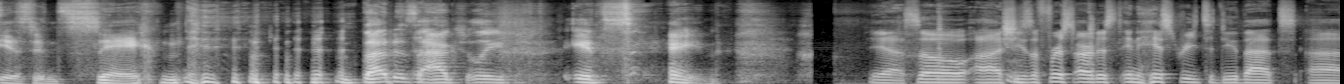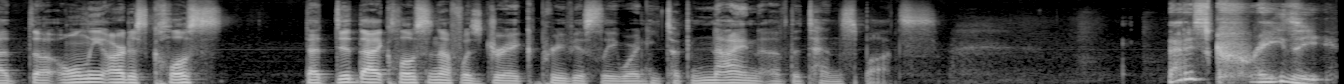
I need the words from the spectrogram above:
is insane. that is actually insane. Yeah, so uh, she's the first artist in history to do that. Uh, the only artist close that did that close enough was Drake previously, when he took nine of the ten spots. That is crazy.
